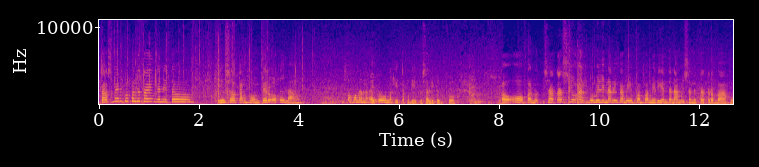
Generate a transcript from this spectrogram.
Tapos, meron pa pala tayong ganito. Yung sotanghon. Pero okay lang. Gusto ko na, ito, nakita ko dito sa likod ko. Oo, panot siya. Tapos yung, ah, bumili na rin kami yung pampamerienda namin sa nagtatrabaho.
